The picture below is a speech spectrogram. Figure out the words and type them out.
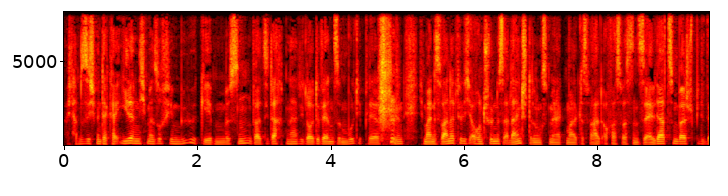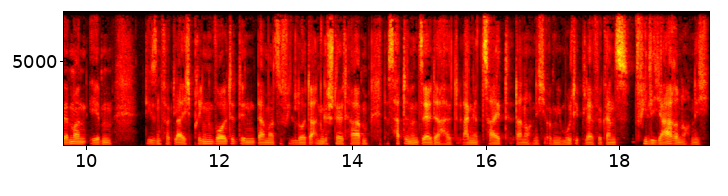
Vielleicht haben sie sich mit der KI dann nicht mehr so viel Mühe geben müssen, weil sie dachten, na, die Leute werden es im Multiplayer spielen. ich meine, es war natürlich auch ein schönes Alleinstellungsmerkmal. Das war halt auch was, was in Zelda zum Beispiel, wenn man eben diesen Vergleich bringen wollte, den damals so viele Leute angestellt haben. Das hatte in Zelda halt lange Zeit da noch nicht irgendwie Multiplayer für ganz viele Jahre noch nicht,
